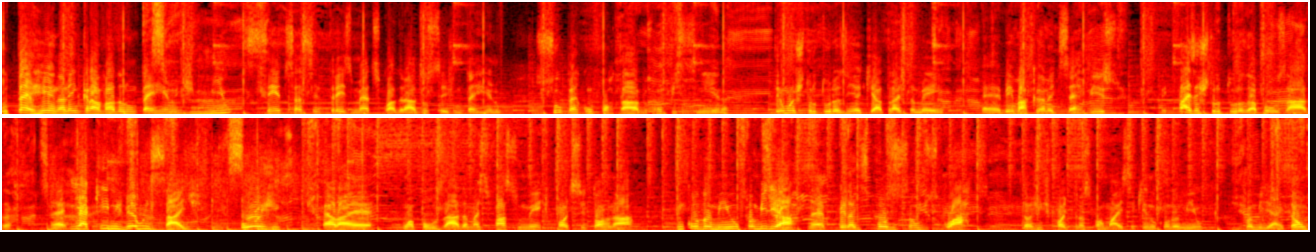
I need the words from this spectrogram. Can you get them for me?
O terreno, ela é encravada num terreno de 1.163 metros quadrados, ou seja, um terreno super confortável, com piscina. Tem uma estruturazinha aqui atrás também, é, bem bacana de serviço. Faz a estrutura da pousada. Né? E aqui me veio o insight. Hoje ela é uma pousada, mas facilmente pode se tornar um condomínio familiar, né? Pela disposição dos quartos. Então a gente pode transformar isso aqui no condomínio familiar. Então,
